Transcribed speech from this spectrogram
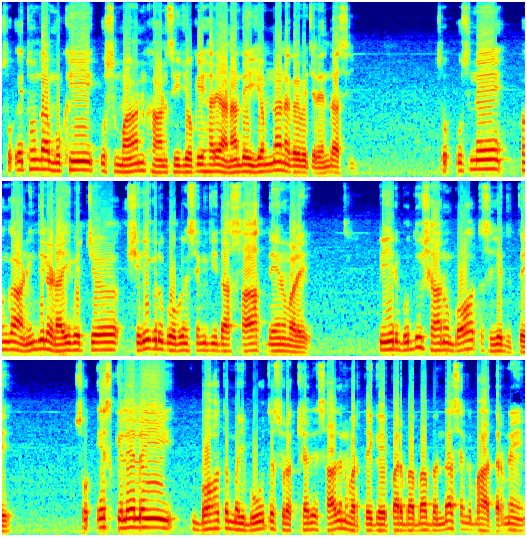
ਸੋ ਇਥੋਂ ਦਾ ਮੁਖੀ ਉਸਮਾਨ ਖਾਨ ਸੀ ਜੋ ਕਿ ਹਰਿਆਣਾ ਦੇ ਯਮਨਾ ਨਗਰ ਵਿੱਚ ਰਹਿੰਦਾ ਸੀ। ਸੋ ਉਸਨੇ ਭੰਗਾਣੀ ਦੀ ਲੜਾਈ ਵਿੱਚ ਸ੍ਰੀ ਗੁਰੂ ਗੋਬਿੰਦ ਸਿੰਘ ਜੀ ਦਾ ਸਾਥ ਦੇਣ ਵਾਲੇ ਪੀਰ ਬੁੱਧੂ ਸ਼ਾਹ ਨੂੰ ਬਹੁਤ ਤਸੀਹੇ ਦਿੱਤੇ। ਸੋ ਇਸ ਕਿਲੇ ਲਈ ਬਹੁਤ ਮਜ਼ਬੂਤ ਸੁਰੱਖਿਆ ਦੇ ਸਾਧਨ ਵਰਤੇ ਗਏ, ਪਰ ਬਾਬਾ ਬੰਦਾ ਸਿੰਘ ਬਹਾਦਰ ਨੇ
